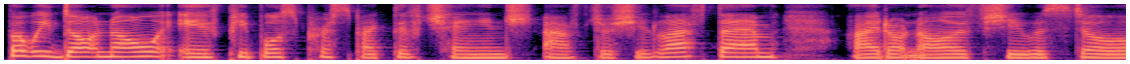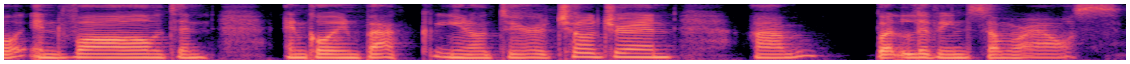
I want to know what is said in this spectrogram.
But we don't know if people's perspective changed after she left them. I don't know if she was still involved and, and going back, you know, to her children, um, but living somewhere else.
